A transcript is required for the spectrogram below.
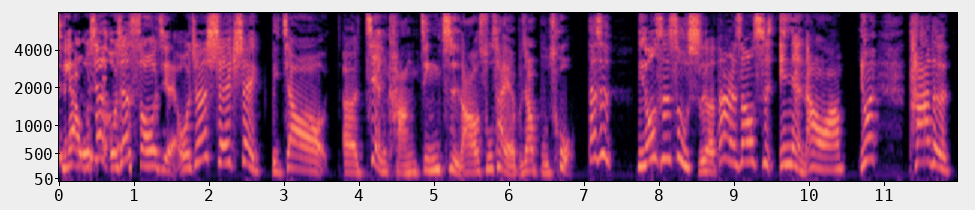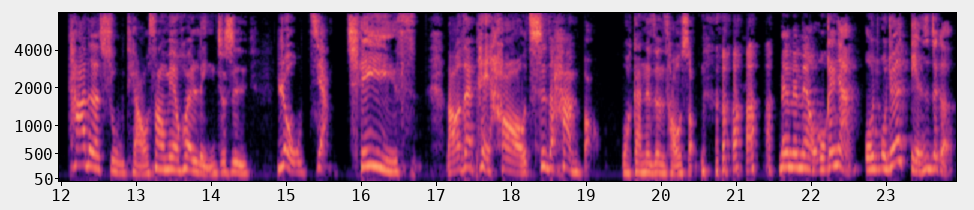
等一下，我先我先收解。我觉得 Shake Shake 比较呃健康精致，然后蔬菜也比较不错。但是你都吃素食了，当然是要吃 In-N-Out 啊，因为它的它的薯条上面会淋就是。肉酱、cheese，然后再配好吃的汉堡，哇，干，那真的超爽 的！没有没有没有，我跟你讲，我我觉得点是这个，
